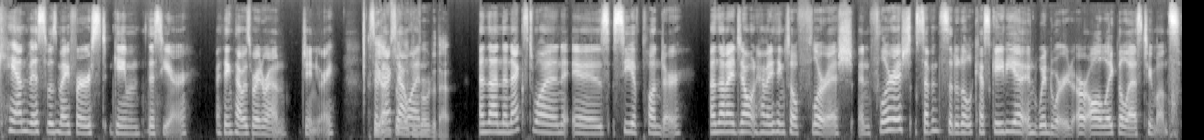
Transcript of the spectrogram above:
Canvas was my first game this year. I think that was right around January. So See, I'm back still that looking one. forward to that. And then the next one is Sea of Plunder. And then I don't have anything till Flourish. And Flourish, Seventh Citadel, Cascadia, and Windward are all like the last two months.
